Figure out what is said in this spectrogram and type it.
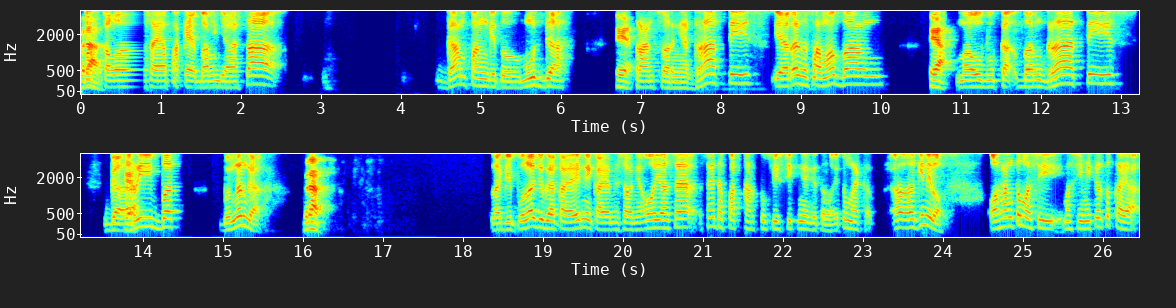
Benar. kalau saya pakai bank biasa gampang gitu, mudah. Iya. Transfernya gratis, ya kan sesama bank Ya. Mau buka bank gratis, nggak ya. ribet, bener nggak? Benar. Lagi pula juga kayak ini, kayak misalnya, oh ya saya saya dapat kartu fisiknya gitu loh. Itu mereka uh, gini loh, orang tuh masih masih mikir tuh kayak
